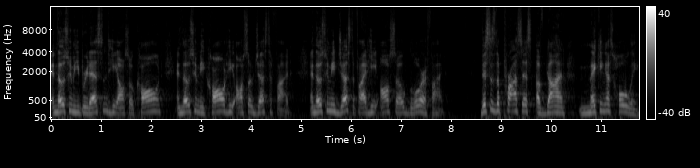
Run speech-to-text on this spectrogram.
And those whom he predestined, he also called. And those whom he called, he also justified. And those whom he justified, he also glorified. This is the process of God making us holy,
